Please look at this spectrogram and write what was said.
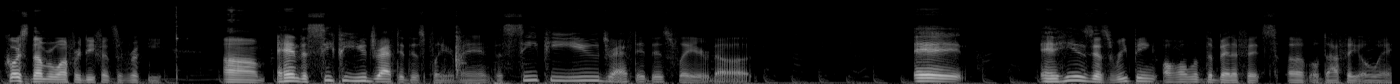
Of course, number one for defensive rookie. Um, and the CPU drafted this player, man. The CPU drafted this player, dog. And and he is just reaping all of the benefits of Odafe Oweh,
